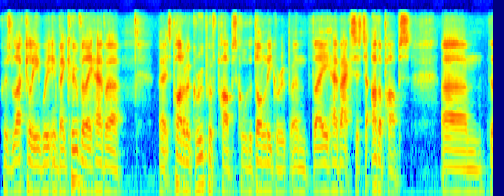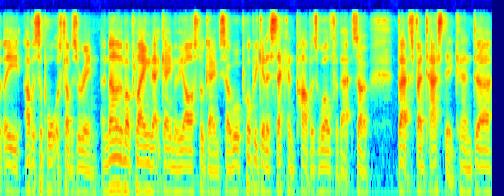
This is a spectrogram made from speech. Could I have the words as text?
Because luckily, in Vancouver, they have a uh, it's part of a group of pubs called the Donnelly Group, and they have access to other pubs um, that the other supporters clubs are in, and none of them are playing that game of the Arsenal game. So we'll probably get a second pub as well for that. So that's fantastic, and uh,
